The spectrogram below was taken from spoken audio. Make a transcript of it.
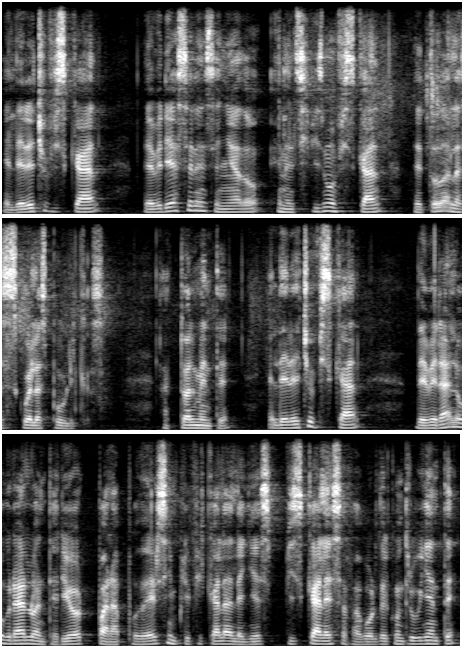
El derecho fiscal debería ser enseñado en el civismo fiscal de todas las escuelas públicas. Actualmente, el derecho fiscal deberá lograr lo anterior para poder simplificar las leyes fiscales a favor del contribuyente,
